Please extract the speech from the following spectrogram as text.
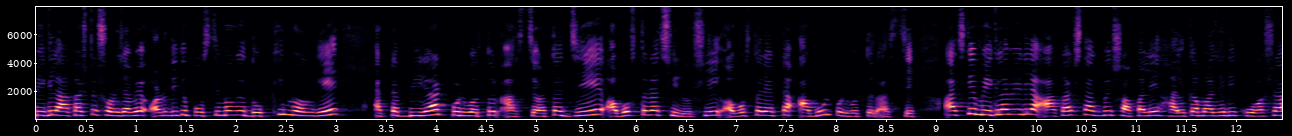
মেঘলা আকাশটা সরে যাবে, অন্যদিকে পশ্চিমবঙ্গে, দক্ষিণবঙ্গে একটা বিরাট পরিবর্তন আসছে। অর্থাৎ যে অবস্থাটা ছিল, সেই অবস্থার একটা আমূল পরিবর্তন আসছে। আজকে মেঘলা মেঘলা আকাশ থাকবে, সকালে হালকা মাঝারি কুয়াশা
